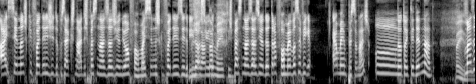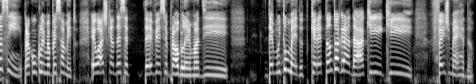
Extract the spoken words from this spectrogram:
As cenas que foi dirigido pro Zack Snyder, os personagens agiam de uma forma. As cenas que foi dirigido pro Joss Whedon, Exatamente. os personagens agiam de outra forma. Aí você fica. É o mesmo personagem? Hum, não tô entendendo nada. Pois Mas é. assim, pra concluir meu pensamento, eu acho que a DC teve esse problema de ter muito medo, querer tanto agradar que, que fez merda.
